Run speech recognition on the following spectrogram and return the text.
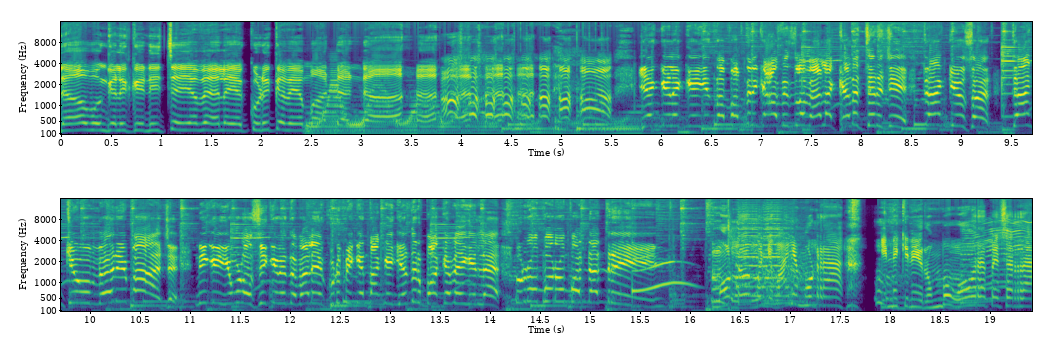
நான் உங்களுக்கு நிச்சய வேலைய கொடுக்கவே மாட்டேன்டா. எங்களுக்கு இந்த பத்திரிகை ஆபீஸ்ல வேலை கிடைச்சிருச்சு. Thank you sir thank you very much நீங்க இவ்வளவு சீக்கிரம் இந்த வேலையை கொடுப்பீங்க நாங்க எதிர்பார்க்கவே இல்ல. ரொம்ப ரொம்ப நன்றி. மோட்டோ கொஞ்சம் வாய மூடுறா. இன்னைக்கு நீ ரொம்ப ஓவரா பேசுறா.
